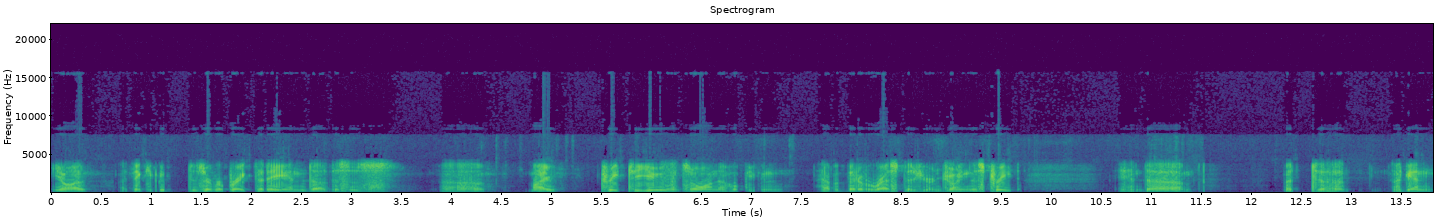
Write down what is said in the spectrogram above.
you know, I, I think you could deserve a break today, and uh, this is uh, my treat to you, and so on. I hope you can have a bit of a rest as you're enjoying this treat. And uh, but uh, again,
